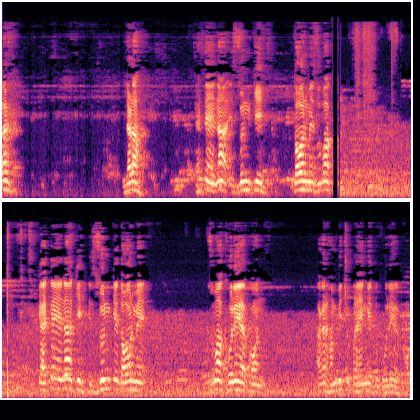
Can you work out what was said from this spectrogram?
पर लड़ा। कहते हैं ना, इस जुल्म की दौर में जुबा कहते हैं ना कि इस जुल्म के दौर में जुबा खोलेगा कौन? अगर हम भी चुप रहेंगे तो बोलेगा कौन?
